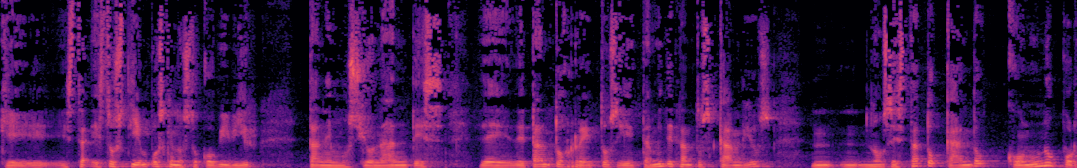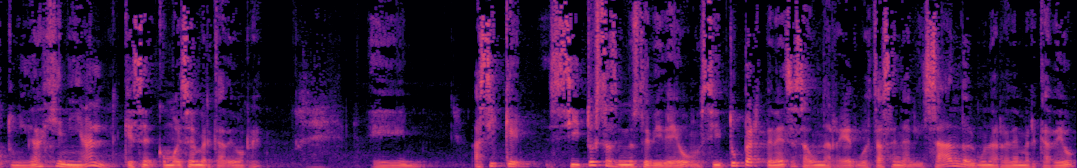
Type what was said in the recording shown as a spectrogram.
que estos tiempos que nos tocó vivir tan emocionantes, de, tantos retos y también de tantos cambios, nos está tocando con una oportunidad genial, que es como es el mercadeo red. Eh, así que si tú estás viendo este video, si tú perteneces a una red o estás analizando alguna red de mercadeo,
